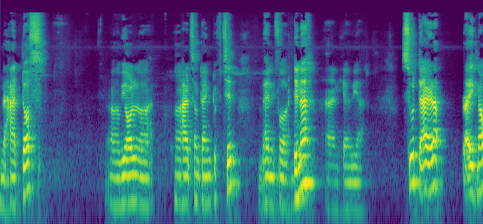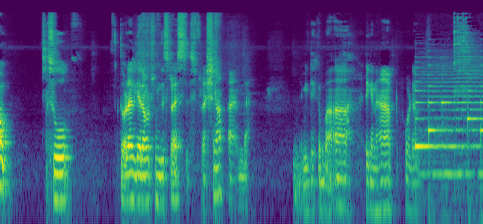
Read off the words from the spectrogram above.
the hat toss. Uh, we all uh, uh, had some time to chill. Went for dinner, and here we are. So tired up right now. So thought I'll get out from this stress, just freshen up, and maybe take a uh, take a nap, whatever.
